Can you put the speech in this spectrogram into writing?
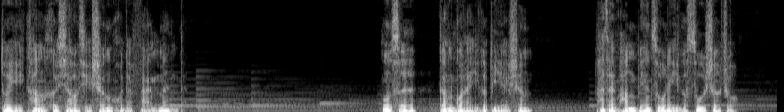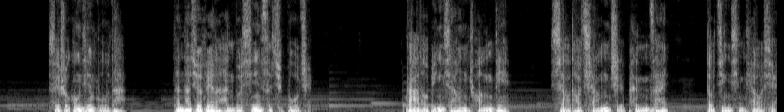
对抗和消解生活的烦闷的。公司刚过来一个毕业生，他在旁边租了一个宿舍住。虽说空间不大，但他却费了很多心思去布置。大到冰箱、床垫，小到墙纸、盆栽，都精心挑选。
